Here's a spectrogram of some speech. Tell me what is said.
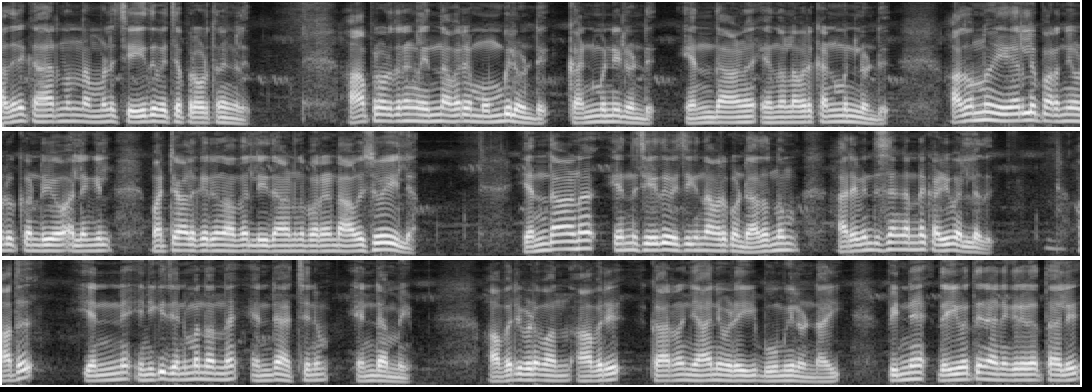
അതിന് കാരണം നമ്മൾ ചെയ്തു വെച്ച പ്രവർത്തനങ്ങൾ ആ പ്രവർത്തനങ്ങൾ ഇന്ന് അവരെ മുമ്പിലുണ്ട് കൺമുന്നിലുണ്ട്. എന്താണ് എന്നുള്ളവർ കൺമുന്നിലുണ്ട്. അതൊന്നും ഏറിൽ പറഞ്ഞു കൊടുക്കേണ്ടയോ അല്ലെങ്കിൽ മറ്റാൾക്കാരൊന്നും അതല്ല ഇതാണെന്ന് പറയേണ്ട ആവശ്യമേ ഇല്ല. എന്താണ് എന്ന് ചെയ്തു വെച്ചിരിക്കുന്ന അവർക്കുണ്ട്. അതൊന്നും അരവിന്ദ് ശങ്കറിന്റെ കഴിവല്ലത്. അത് എന്നെ എനിക്ക് ജന്മം തന്ന എന്റെ അച്ഛനും എന്റെ അമ്മയും. അവരിവിടെ വന്ന് അവർ കാരണം ഞാനിവിടെ ഈ ഭൂമിയിലുണ്ടായി. പിന്നെ ദൈവത്തിന്റെ അനുഗ്രഹത്താൽ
